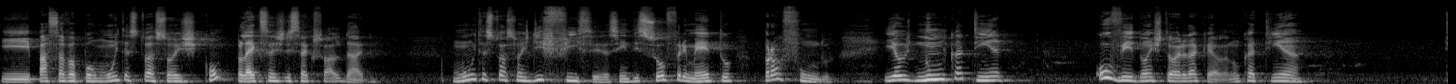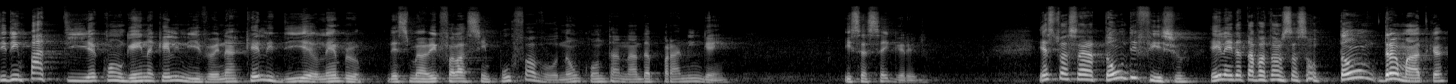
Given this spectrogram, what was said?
e passava por muitas situações complexas de sexualidade. Muitas situações difíceis, assim, de sofrimento profundo. E eu nunca tinha ouvido uma história daquela, nunca tinha tido empatia com alguém naquele nível. E naquele dia eu lembro desse meu amigo falar assim: por favor, não conta nada para ninguém. Isso é segredo. E a situação era tão difícil, ele ainda estava numa situação tão dramática,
